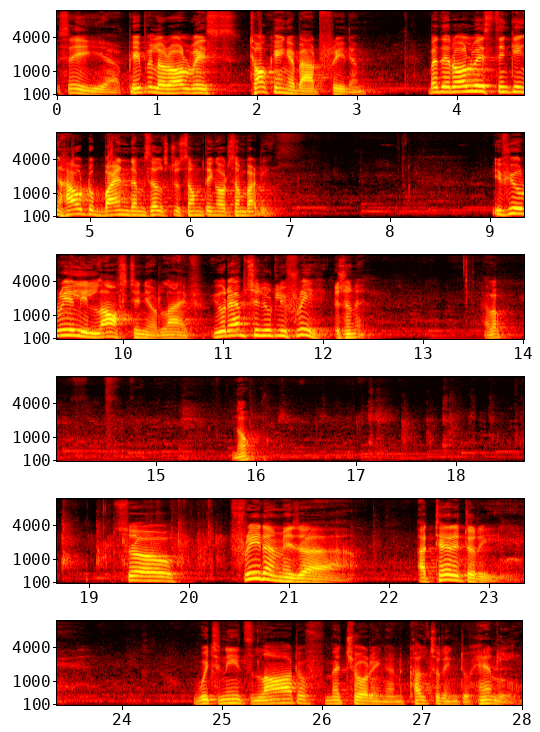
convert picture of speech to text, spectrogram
See, uh, people are always talking about freedom, but they're always thinking how to bind themselves to something or somebody. If you're really lost in your life, you're absolutely free, isn't it? Hello? No? So, freedom is a, a territory which needs lot of maturing and culturing to handle.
